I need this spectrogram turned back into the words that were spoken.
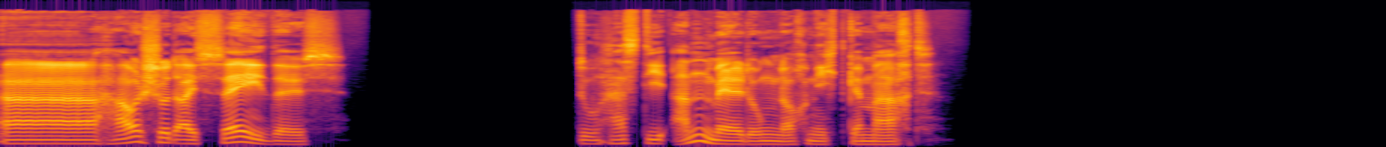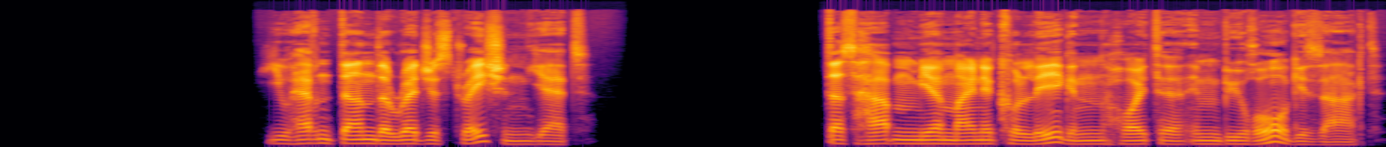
uh, how should I say this? Du hast die Anmeldung noch nicht gemacht. You haven't done the registration yet. Das haben mir meine Kollegen heute im Büro gesagt.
